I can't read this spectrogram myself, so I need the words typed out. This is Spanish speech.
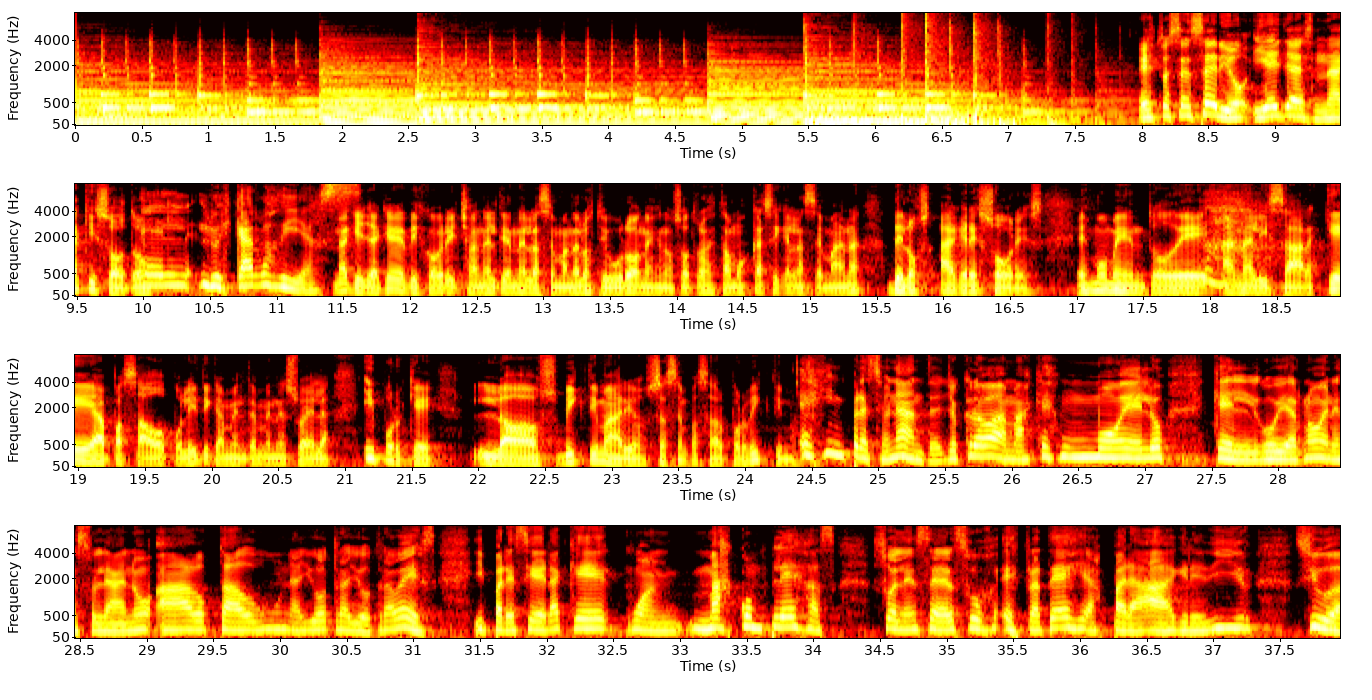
Esto es en serio y ella es Naki Soto. El Luis Carlos Díaz. Naki, ya que Discovery Channel tiene la semana de los tiburones y nosotros estamos casi que en la semana de los agresores, es momento de Ah. analizar qué ha pasado políticamente en Venezuela y por qué los victimarios se hacen pasar por víctimas. Es impresionante. Yo creo además que es un modelo que el gobierno venezolano ha adoptado una y otra y otra vez. Y pareciera que cuan más complejas suelen ser sus estrategias para agredir ciudadanos,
